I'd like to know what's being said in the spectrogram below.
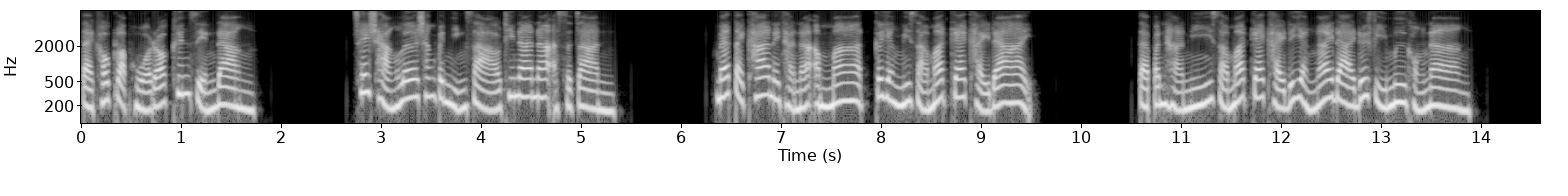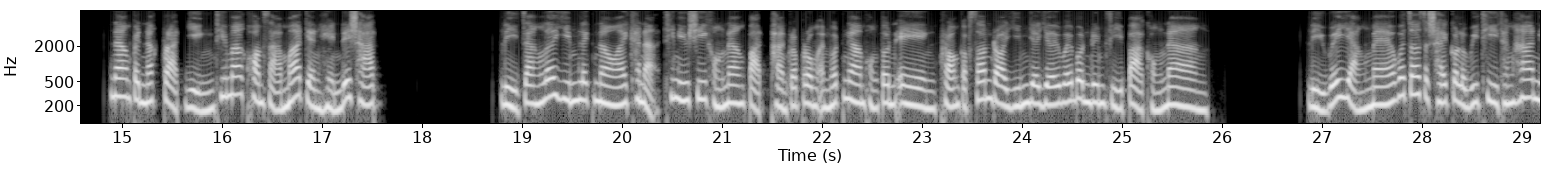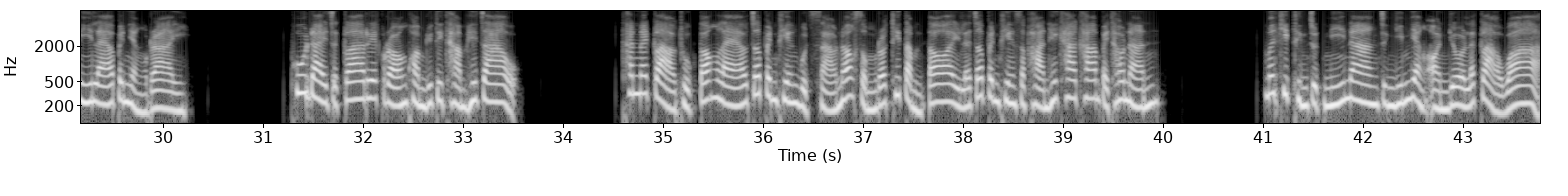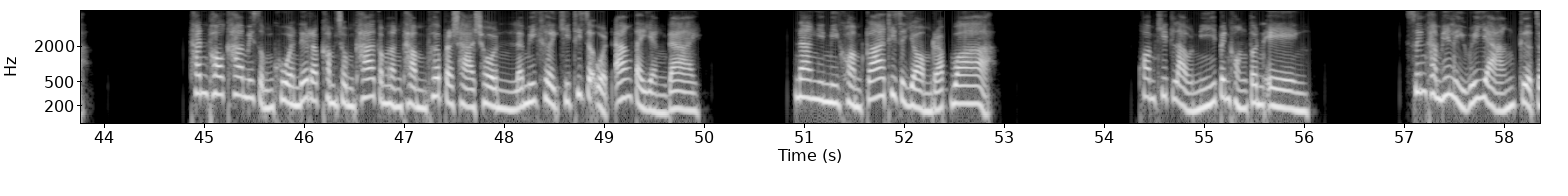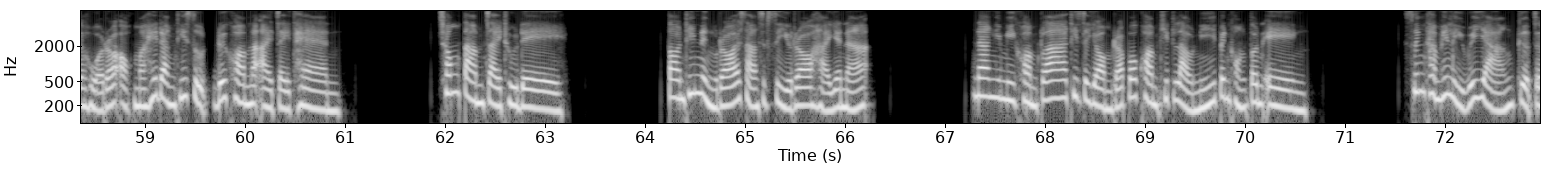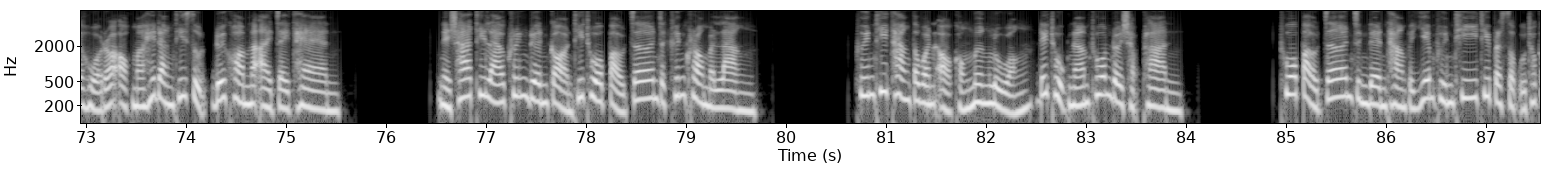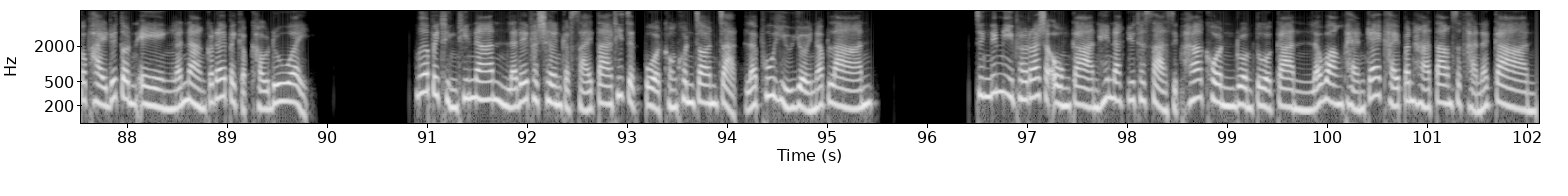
แต่เขากลับหัวเราะขึ้นเสียงดัง ใช่ฉางเล่อช่างเป็นหญิงสาวที่น่าน่าอัศจรรย์ แม้แต่ข้าในฐานะอำมมาตก็ยังมีสามารถแก้ไขได้ แต่ปัญหานี้สามารถแก้ไขได้อย่างง่ายดายด้วยฝีมือของนาง นางเป็นนักปราชญ์หญิงที่มากความสามารถอย่างเห็นได้ชัด หลี่จางเล่ยยิ้มเล็กน้อยขณะที่นิ้วชี้ของนางปัดผ่านกระโปรงอันงดงามของตนเอง พร้อมกับซ่อนรอยยิ้มเย้ยๆไว้บนริมฝีปากของนาง หลี่เว่ยหยางแม้ว่าเจ้าจะใช้กลวิธีทั้งห้านี้แล้วเป็นอย่างไร ผู้ใดจะกล้าเรียกร้องความยุติธรรมให้เจ้า ท่านได้กล่าวถูกต้องแล้วเจ้าเป็นเพียงบุตรสาวนอกสมรสที่ต่ำต้อย และเจ้าเป็นเพียงสะพานให้ข้าข้ามไปเท่านั้น เมื่อคิดถึงจุดนี้นางจึงยิ้มอย่างอ่อนโยนและกล่าวว่า ท่านพ่อข้าม่สมควรได้รับคำชมข้ากำลังทำเพื่อประชาชน และมิเคยคิดที่จะอวดอ้างแต่อย่างใดนางยังมีความกล้าที่จะยอมรับว่า ความคิดเหล่านี้เป็นของตนเอง ซึ่งทำให้หลี่เว่ยหยางเกือบจะหัวเราะออกมาให้ดังที่สุดด้วยความละอายใจแทน ช่องตามใจทูเดย์ตอนที่ 134 รอหายนะ นางยังมีความกล้าที่จะยอมรับว่าความคิดเหล่านี้เป็นของตนเอง ซึ่งทำให้หลี่เว่ยหยางเกือบจะหัวเราะออกมาให้ดังที่สุดด้วยความละอายใจแทน ในชาติที่แล้วครึ่งเดือนก่อนที่ทัวเป่าเจิ้นจะขึ้นครองบัลลังก์พื้นที่ทางตะวันออกของเมืองหลวงได้ถูกน้ำท่วมโดยฉับพลัน ทั่วเป่าเจิ้นจึงเดินทางไปเยี่ยมพื้นที่ที่ประสบอุทกภัยด้วยตนเอง และนางก็ได้ไปกับเขาด้วย เมื่อไปถึงที่นั่นและได้เผชิญกับสายตาที่เจ็บปวดของคนจรจัด และผู้หิวโหยนับล้าน จึงได้มีพระราชองค์การให้นักยุทธศาสตร์ 15 คนรวมตัวกัน และวางแผนแก้ไขปัญหาตามสถานการณ์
